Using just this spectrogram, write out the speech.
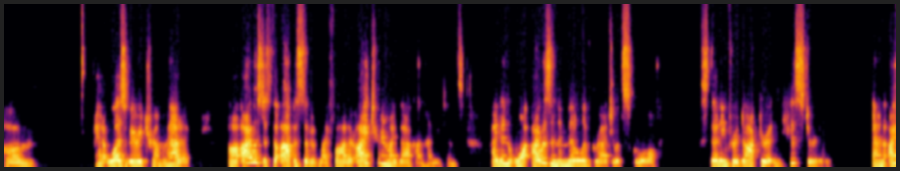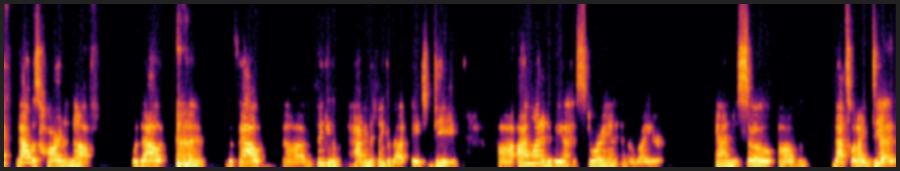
Um, and it was very traumatic. Uh, I was just the opposite of my father. I turned my back on Huntington's. I didn't want, I was in the middle of graduate school studying for a doctorate in history. And I that was hard enough without, without uh, thinking of having to think about HD. Uh, I wanted to be a historian and a writer. And so um, that's what I did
